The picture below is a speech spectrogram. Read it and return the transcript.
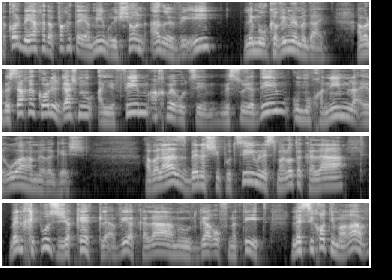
הכל ביחד הפך את הימים ראשון עד רביעי למורכבים למדי. אבל בסך הכל הרגשנו עייפים אך מרוצים, מסוידים ומוכנים לאירוע המרגש. אבל אז בין השיפוצים לשמלות הכלה, בין חיפוש ז'קט לאבי הכלה המאותגר אופנתית, לשיחות עם הרב,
